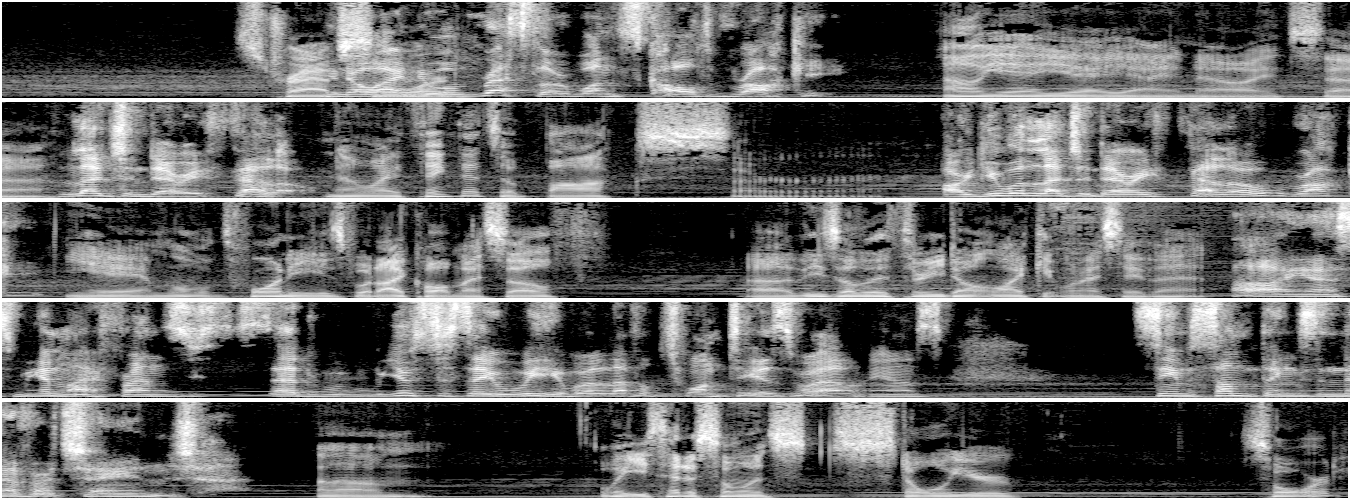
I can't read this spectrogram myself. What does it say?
It's Trav's You know, I knew a wrestler once called Rocky. Oh yeah, yeah, yeah. I know. It's uh. Legendary fellow. No, I think that's a boxer. Are you a legendary fellow, Rocky? Yeah, I'm level 20 is what I call myself. Uh, these other three don't like it when I say that. Ah, yes, me and my friends said we used to say we were level 20 as well, yes. Seems some things never change. Um, wait, you said if someone stole your sword?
